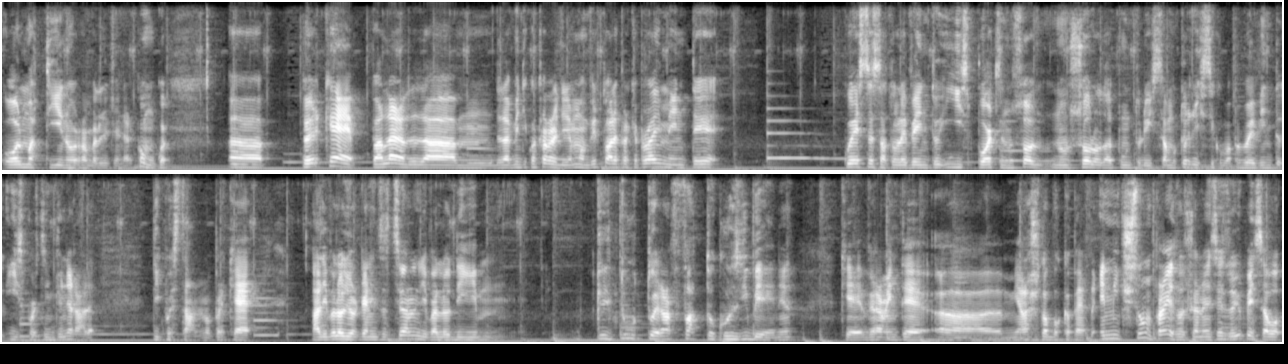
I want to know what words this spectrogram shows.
o al mattino roba del genere. Comunque, uh, perché parlare della, della 24 ore di Le Mans virtuale? Perché probabilmente questo è stato l'evento esports, non, so, non solo dal punto di vista motoristico, ma proprio l'evento esports in generale di quest'anno. Perché a livello di organizzazione, a livello di... Il tutto era fatto così bene che veramente uh, mi ha lasciato a bocca aperta. E mi ci sono preso, cioè nel senso io pensavo...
